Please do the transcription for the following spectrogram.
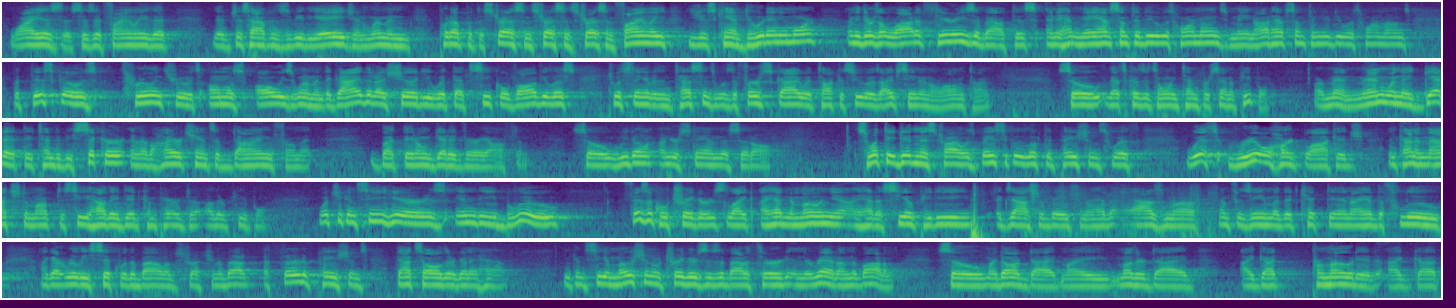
Why is this? Is it finally that that it just happens to be the age and women put up with the stress and stress and stress and finally you just can't do it anymore. I mean there's a lot of theories about this and it may have something to do with hormones may not have something to do with hormones but this goes through and through. It's almost always women. The guy that i showed you with that cecal volvulus twisting of his intestines was the first guy with takotsubo's i've seen in a long time. So that's because it's only 10% of people are men. Men when they get it they tend to be sicker and have a higher chance of dying from it but they don't get it very often. So we don't understand this at all. So what they did in this trial was basically looked at patients with, with real heart blockage and kind of matched them up to see how they did compared to other people. What you can see here is in the blue, physical triggers like I had pneumonia, I had a COPD exacerbation, I have asthma, emphysema that kicked in, I have the flu, I got really sick with a bowel obstruction. About a third of patients that's all they're going to have. You can see emotional triggers is about a third in the red on the bottom. So my dog died, my mother died, I got promoted, I got,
